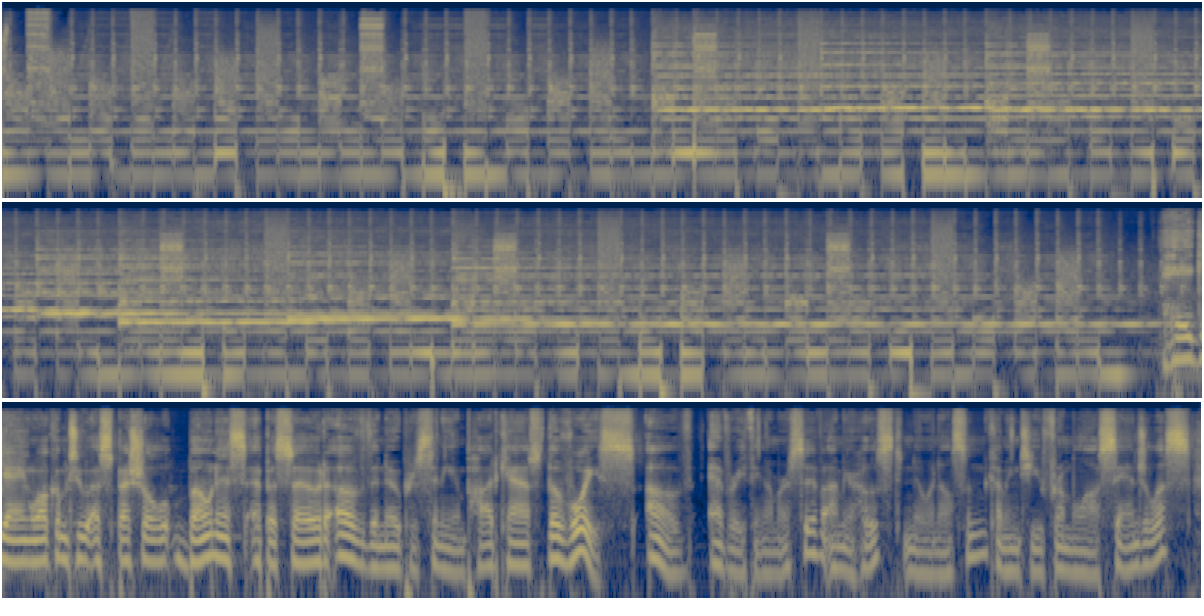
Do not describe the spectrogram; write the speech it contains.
Hey, gang, welcome to a special bonus episode of the No Proscenium podcast, the voice of everything immersive. I'm your host, Noah Nelson, coming to you from Los Angeles.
